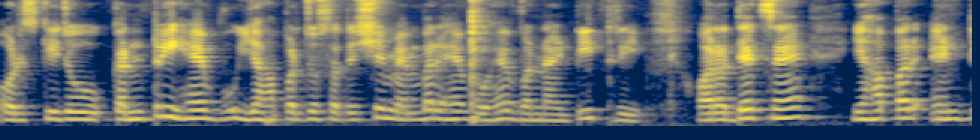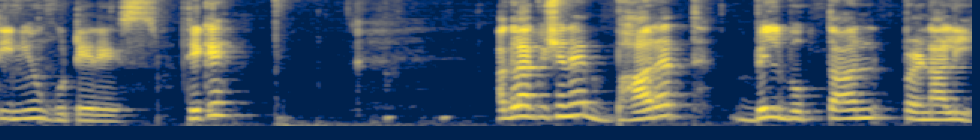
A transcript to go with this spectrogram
और इसकी जो कंट्री है, वो यहाँ पर जो सदस्य मेंबर हैं, वो है 193 और अध्यक्ष हैं यहाँ पर एंटीनियो गुटेरेस। ठीक है? अगला क्वेश्चन है, भारत बिल भुगतान प्रणाली।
